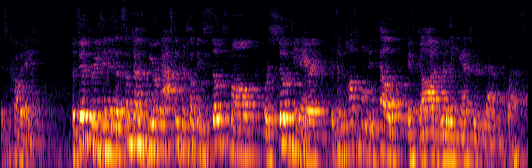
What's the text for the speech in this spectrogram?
It's a combination. The fifth reason is that sometimes we are asking for something so small or so generic, it's impossible to tell if God really answered that request.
